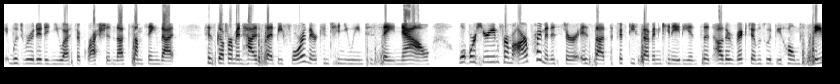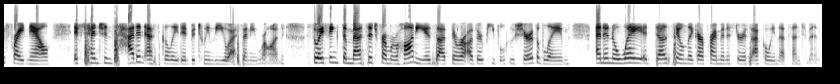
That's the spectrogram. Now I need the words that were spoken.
was rooted in U.S. aggression. That's something that his government has said before, and they're continuing to say now. What we're hearing from our prime minister is that the 57 Canadians and other victims would be home safe right now if tensions hadn't escalated between the U.S. and Iran. So I think the message from Rouhani is that there are other people who share the blame, and in a way, it does sound like our prime minister is echoing that sentiment.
